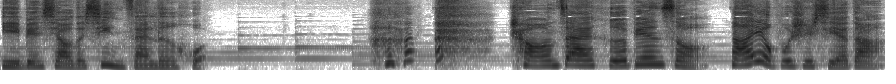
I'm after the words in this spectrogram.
一边笑得幸灾乐祸：“哈哈，常在河边走，哪有不湿鞋的？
